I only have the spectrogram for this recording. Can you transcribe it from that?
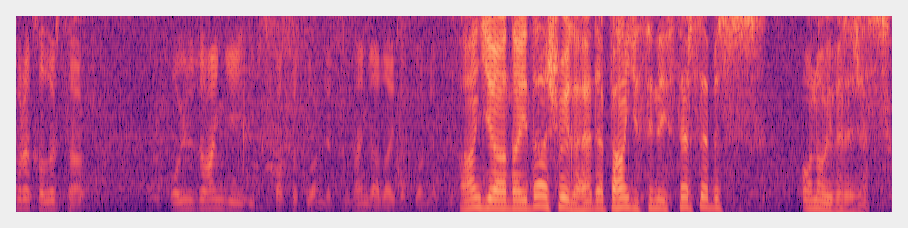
tura kalırsa oyunuzu hangi ittifakta kullanacaksınız? Hangi adayda kullanacaksınız? Hangi adayda şöyle HDP hangisini isterse biz ona oy vereceğiz.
